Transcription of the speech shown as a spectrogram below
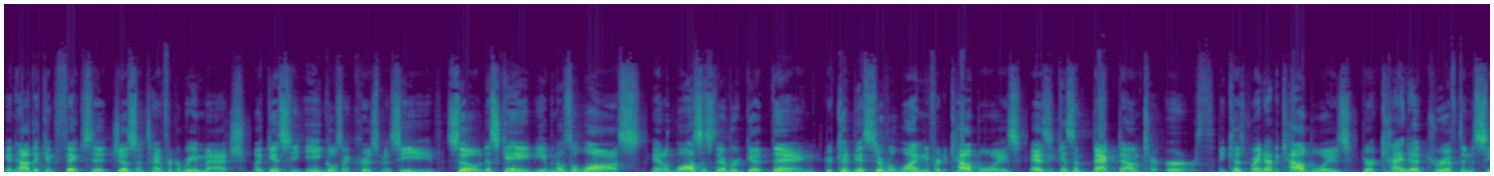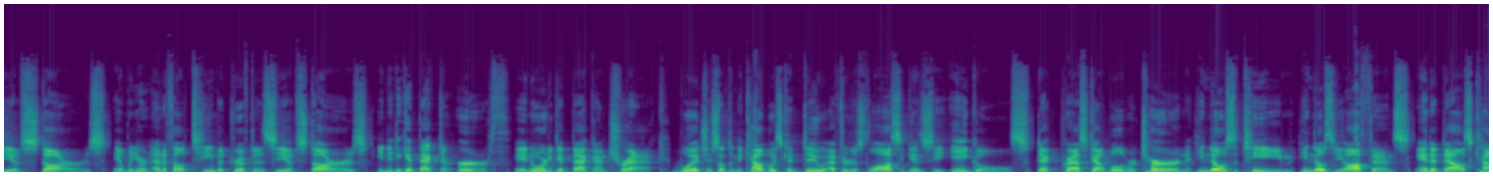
and how they can fix it just in time for the rematch against the Eagles on Christmas Eve. So, this game, even though it's a loss, and a loss is never a good thing, there could be a silver lining for the Cowboys as it gets them back down to earth. Because right now, the Cowboys, they're kind of adrift in the sea of stars. And when you're an NFL team adrift in a sea of stars, you need to get back to earth in order to get back on track, which is something the Cowboys can do after this loss against the Eagles. Dak Prescott will return. He knows the team, he knows the offense, and the Dallas Cowboys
